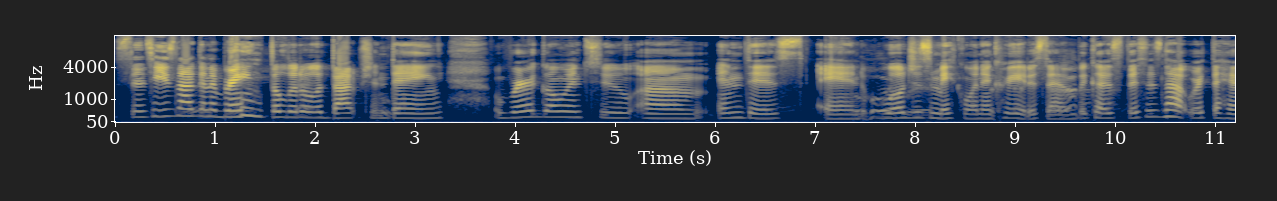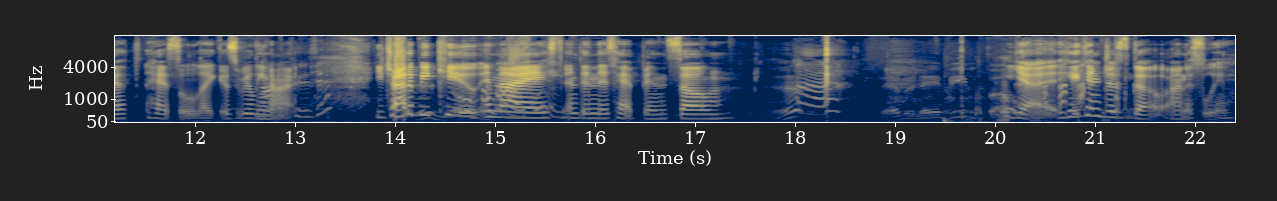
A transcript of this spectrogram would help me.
Since he's not gonna bring the little adoption thing, we're going to um end this and we'll just make one and create a sim because this is not worth the ha hassle. Like it's really not. You try to be cute and nice, and then this happens. So yeah, he can just go. Honestly.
